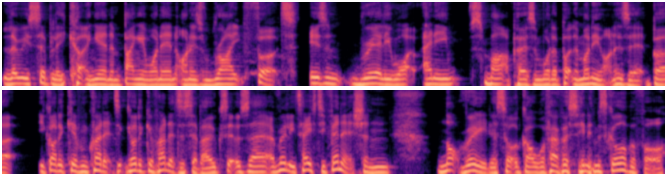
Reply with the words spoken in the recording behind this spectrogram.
Louie Sibley cutting in and banging one in on his right foot isn't really what any smart person would have put the money on, is it? But you got to give him credit. You got to give credit to Sibbo because it was a, a, really tasty finish and not really the sort of goal we've ever seen him score before.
